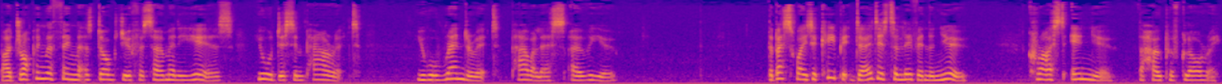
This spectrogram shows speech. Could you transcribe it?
by dropping the thing that has dogged you for so many years, you will disempower it. You will render it powerless over you. The best way to keep it dead is to live in the new. Christ in you, the hope of glory.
